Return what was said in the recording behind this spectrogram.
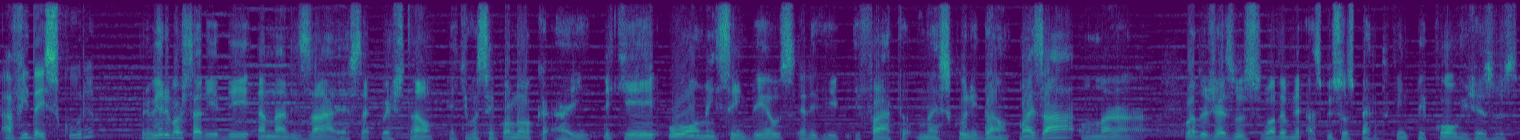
a vida é escura? Primeiro gostaria de analisar essa questão é que você coloca aí de que o homem sem Deus ele vive de fato na escuridão. Mas há uma quando Jesus, as pessoas perguntam quem pecou e Jesus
